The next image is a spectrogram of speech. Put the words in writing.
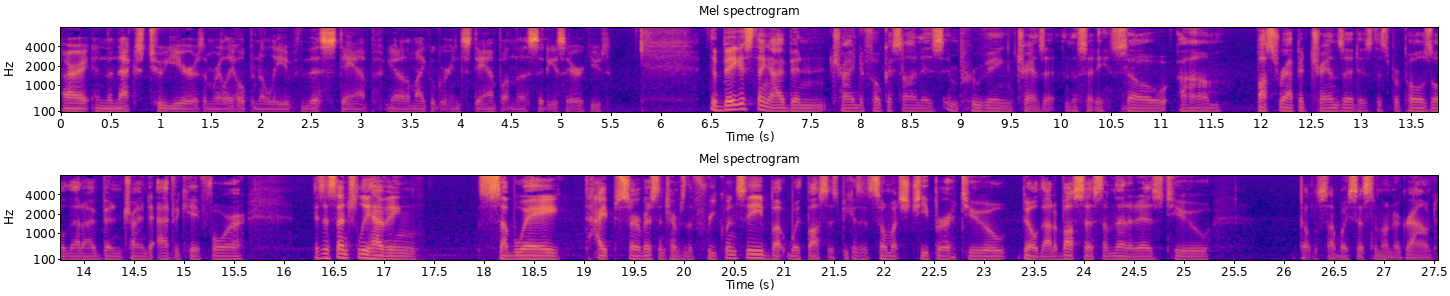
all right in the next two years i'm really hoping to leave this stamp you know the michael greene stamp on the city of syracuse The biggest thing I've been trying to focus on is improving transit in the city. So, um, bus rapid transit is this proposal that I've been trying to advocate for. It's essentially having subway type service in terms of the frequency, but with buses because it's so much cheaper to build out a bus system than it is to build a subway system underground.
